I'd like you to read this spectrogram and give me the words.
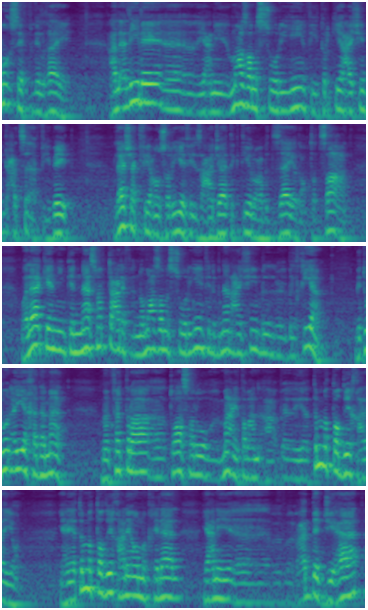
مؤسف للغاية. على القليلة آه، يعني معظم السوريين في تركيا عايشين تحت سقف في بيت. لا شك في عنصرية في إزعاجات كثير وعم بتزايد وعم تتصاعد ولكن يمكن الناس ما بتعرف إنه معظم السوريين في لبنان عايشين بالخيام بدون أي خدمات. من فترة آه، تواصلوا معي طبعا آه، يتم التضييق عليهم. يعني يتم التضييق عليهم من خلال يعني آه، عدة جهات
